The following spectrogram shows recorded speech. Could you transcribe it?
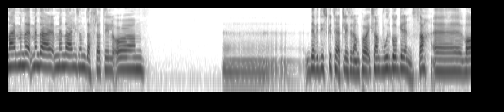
nei, men det, men det, er, men det er liksom derfra til å eh, det vi diskuterte litt på, hvor går grensa eh, hva,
